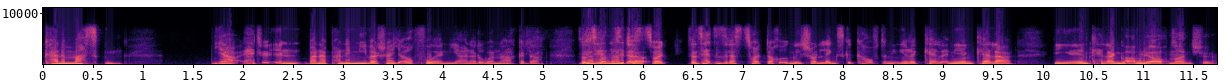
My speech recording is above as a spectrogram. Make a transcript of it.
Keine Masken. Ja, hätte in, bei einer Pandemie wahrscheinlich auch vorher nie einer drüber nachgedacht. Sonst, Ja, hätten sie das ja- Zeug, sonst hätten sie das Zeug doch irgendwie schon längst gekauft und in, ihre Keller, in ihren Keller, in ihren Kellern Haben ja auch gebunkert. manche.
